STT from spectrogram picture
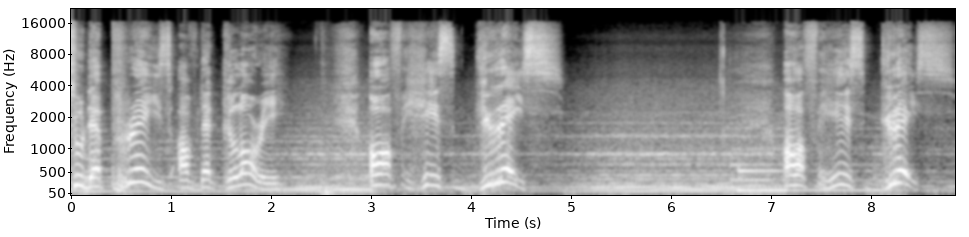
To the praise of the glory of his grace. Of his grace.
